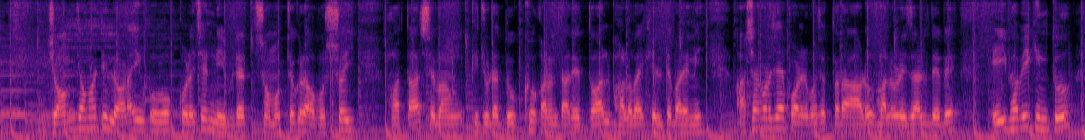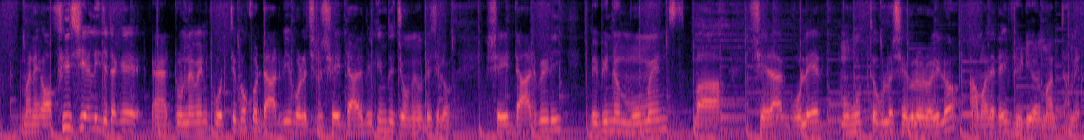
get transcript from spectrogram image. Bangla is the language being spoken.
জমজমাটি লড়াই উপভোগ করেছে নিবরার সমর্থকরা। অবশ্যই হতাশ এবং কিছুটা দুঃখ, কারণ তাদের দল ভালোভাবে খেলতে পারেনি। আশা করা যায় পরের বছর তারা আরও ভালো রেজাল্ট দেবে। এইভাবেই কিন্তু মানে অফিসিয়ালি যেটাকে টুর্নামেন্ট কর্তৃপক্ষ ডার্বি বলেছিল, সেই ডার্বি কিন্তু জমে উঠেছিল। সেই ডার্বিরই বিভিন্ন মুমেন্টস বা সেরা গোলের মুহূর্তগুলো সেগুলো রইল আমাদের এই ভিডিওর মাধ্যমে।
